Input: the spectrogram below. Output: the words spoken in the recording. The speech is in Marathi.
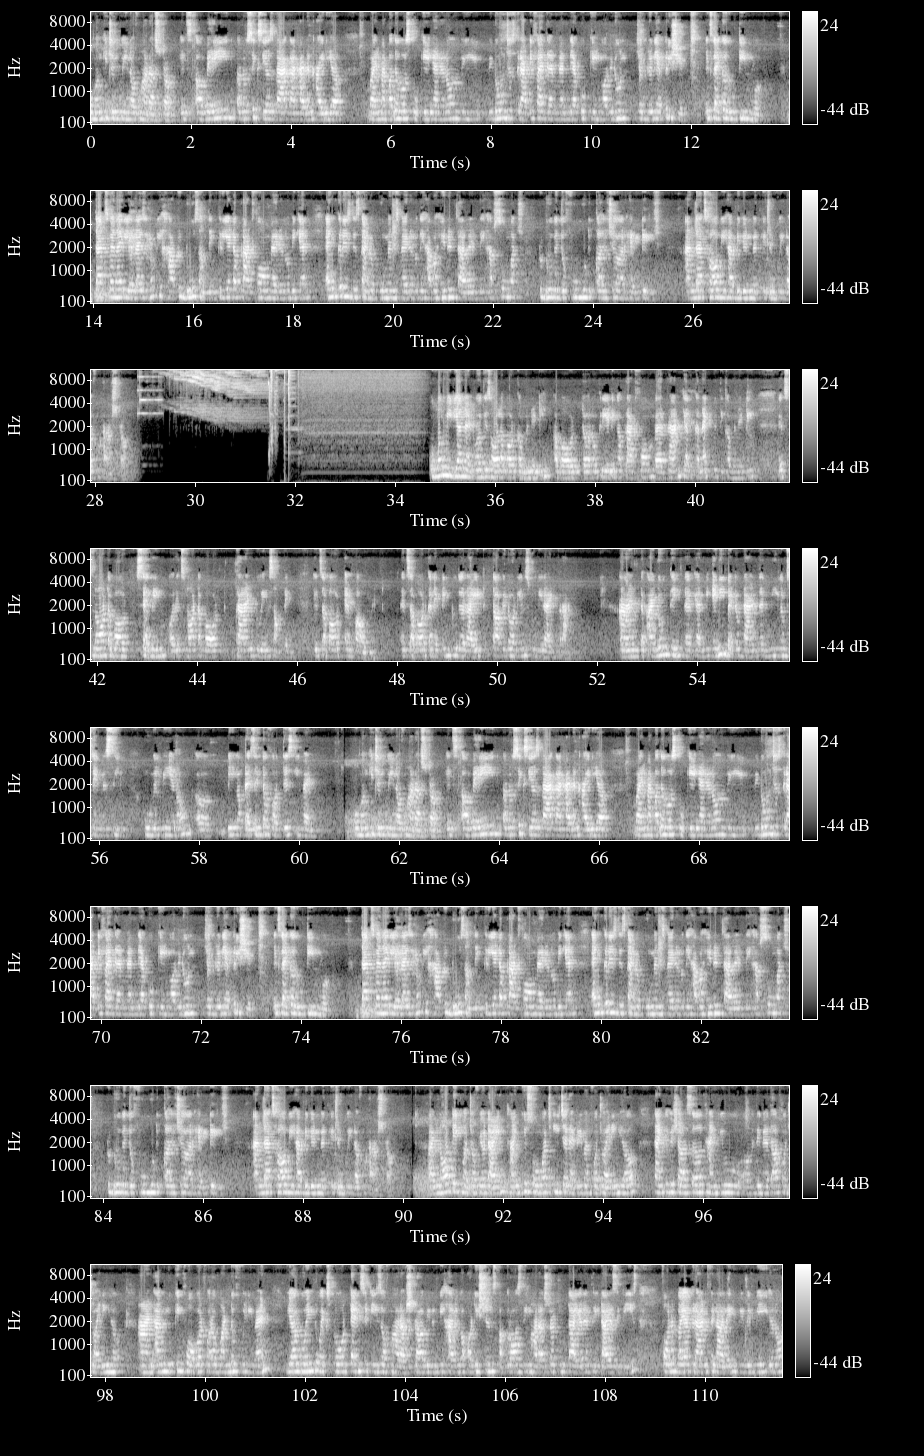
Umang Kitchen Queen of Maharashtra. It's a very, you know, six years back I had an idea while my mother was cooking and you know we we don't just gratify them when they are cooking or we don't generally appreciate. It's like a routine work. That's when I realized, you know, we have to do something, create a platform where, you know, we can encourage this kind of women where, you know, they have a hidden talent, they have so much to do with the food, culture, heritage. And that's how we have begun with Kitchen Queen of Maharashtra. Umang Media Network is all about community, about uh, you know, creating a platform where brand can connect with the community. It's not about selling or it's not about brand doing something. It's about empowerment. It's about connecting to the right target audience to the right brand. And I don't think there can be any better brand than Neelam Stainless Steel, who will be, you know, uh, being a presenter for this event Umang Kitchen Queen of Maharashtra. It's a very, you know, six years back I had an idea while my mother was cooking and you know we we don't just gratify them when they are cooking or we don't generally appreciate. It's like a routine work. That's when I realized, you know, we have to do something, create a platform where, you know, we can encourage this kind of women where, you know, they have a hidden talent, they have so much to do with the food, culture, heritage. And that's how we have begun with Kitchen Queen of Maharashtra. I will not take much of your time. Thank you so much, each and everyone, for joining here. Thank you, Vishal sir. Thank you, uh, Divya, for joining here. And I'm looking forward for a wonderful event. We are going to explore 10 cities of Maharashtra. We will be having auditions across the Maharashtra, two tier and three tier cities, followed by a grand finale. We will be, you know,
